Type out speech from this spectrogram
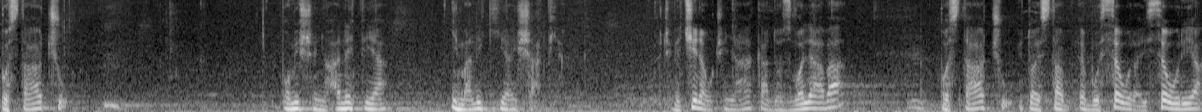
postaču po mišljenju Hanefija i Malikija i Šafija. Znači, većina učenjaka dozvoljava postaču, i to je stav Ebu Seura i Seurija,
